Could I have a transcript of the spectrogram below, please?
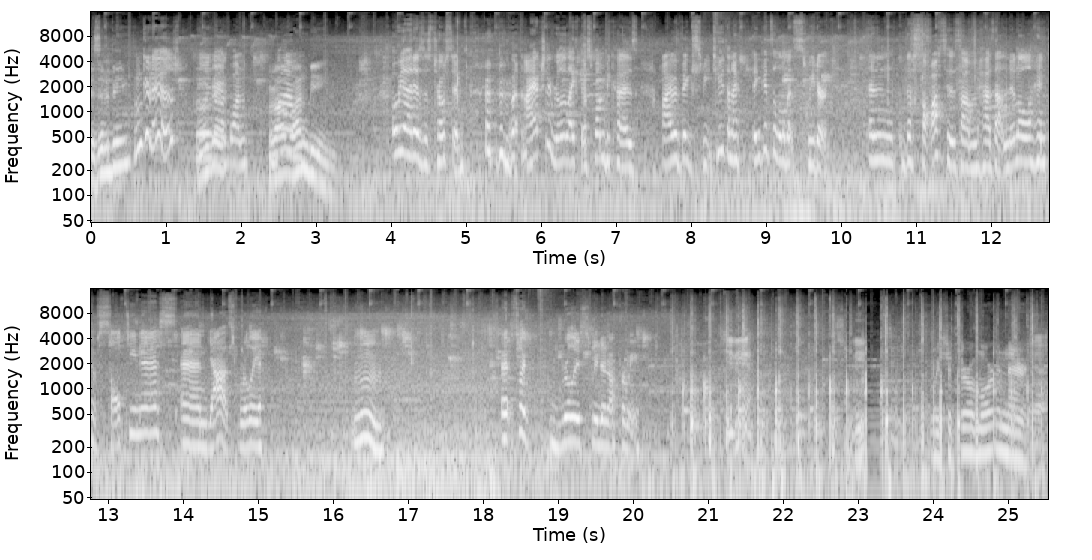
Is it a bean? I think it is. We only got like one. But, um, one bean? Oh yeah, it is. It's toasted. but I actually really like this one because I have a big sweet tooth, and I think it's a little bit sweeter and the sauce is um has that little hint of saltiness and yeah it's really mmm it's like really sweet enough for me. We should throw more in there. Yeah,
